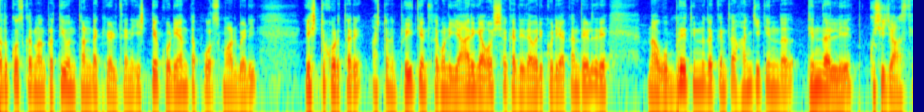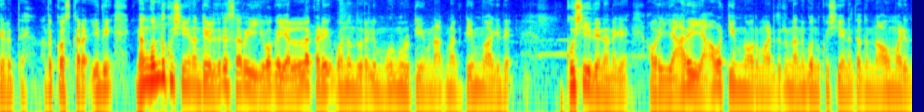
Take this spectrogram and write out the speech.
ಅದಕ್ಕೋಸ್ಕರ ನಾನು ಪ್ರತಿಯೊಂದು ತಂಡ ಕೇಳ್ತೇನೆ. ಇಷ್ಟೇ ಕೊಡಿ ಅಂತ ಫೋರ್ಸ್ ಮಾಡಬೇಡಿ. ಎಷ್ಟು ಕೊಡ್ತಾರೆ ಅಷ್ಟನ್ನು ಪ್ರೀತಿ ಅಂತ ತಗೊಂಡು ಯಾರಿಗೆ ಅವಶ್ಯಕತೆ ಇದೆ ಅವರಿಗೆ ಕೊಡಿ. ಯಾಕಂತ ಹೇಳಿದರೆ ನಾವು ಒಬ್ಬರೇ ತಿನ್ನೋದಕ್ಕಿಂತ ಹಂಚಿ ತಿಂದ, ತಿಂದಲ್ಲಿ ಖುಷಿ ಜಾಸ್ತಿ ಇರುತ್ತೆ. ಅದಕ್ಕೋಸ್ಕರ ಇದು ನನಗೊಂದು ಖುಷಿ ಏನಂತ ಹೇಳಿದರೆ ಸರ್, ಇವಾಗ ಎಲ್ಲ ಕಡೆ ಒಂದೊಂದು ಊರಲ್ಲಿ ಮೂರು ಮೂರು ಟೀಮ್, ನಾಲ್ಕು ನಾಲ್ಕು ಟೀಮ್ ಆಗಿದೆ. ಖುಷಿ ಇದೆ ನನಗೆ. ಅವರು ಯಾರೇ ಯಾವ ಟೀಮ್ನವರು ಮಾಡಿದ್ರು ನನಗೊಂದು ಖುಷಿ ಏನಂತ ಅದನ್ನು ನಾವು ಮಾಡಿದ,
